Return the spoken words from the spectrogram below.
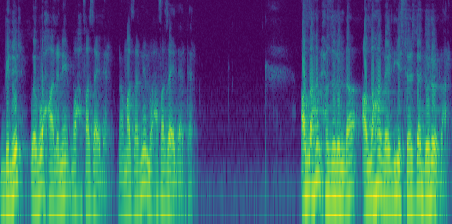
bilir ve bu halini muhafaza eder. Namazlarını muhafaza eder der. Allah'ın huzurunda Allah'a verdiği sözde dururlar.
